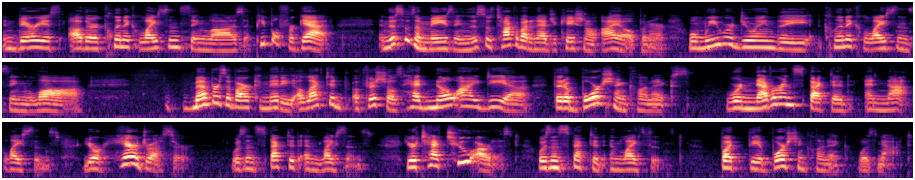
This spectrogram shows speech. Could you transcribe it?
and various other clinic licensing laws, people forget. And this is amazing. This is talk about an educational eye opener. When we were doing the clinic licensing law, members of our committee, elected officials, had no idea that abortion clinics were never inspected and not licensed. Your hairdresser was inspected and licensed. Your tattoo artist was inspected and licensed. But the abortion clinic was not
